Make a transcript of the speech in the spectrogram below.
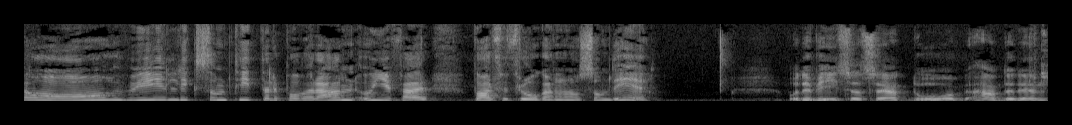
Ja, vi liksom tittade på varann ungefär. Varför frågar han oss om det? Och det visade sig att då hade den,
